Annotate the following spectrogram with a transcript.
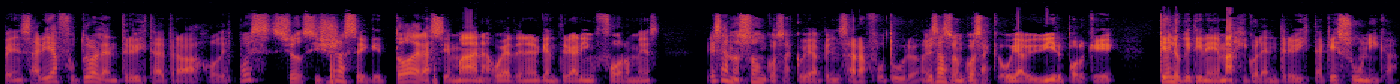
pensaría futuro la entrevista de trabajo. Después, si yo ya sé que todas las semanas voy a tener que entregar informes, esas no son cosas que voy a pensar a futuro. Esas son cosas que voy a vivir porque, ¿qué es lo que tiene de mágico la entrevista? Que es única.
